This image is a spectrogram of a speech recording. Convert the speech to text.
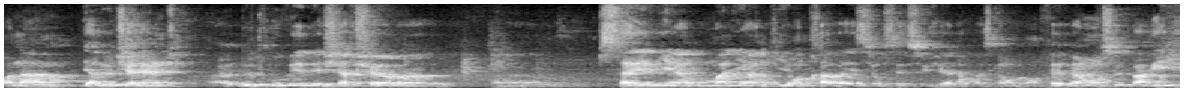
on a, il y a le challenge euh, de trouver des chercheurs euh, sahéliens ou maliens qui ont travaillé sur ces sujets-là. Parce qu'on fait vraiment ce pari,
